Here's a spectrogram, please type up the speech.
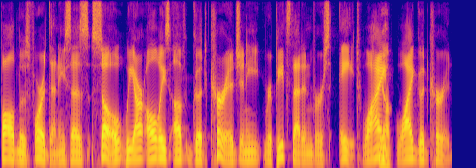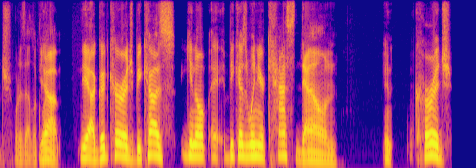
Paul moves forward, then he says, "So we are always of good courage," and he repeats that in verse eight. Why? Yeah. Why good courage? What does that look Yeah. like? Yeah, yeah, good courage because, you know, eh, because when you're cast down, in courage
